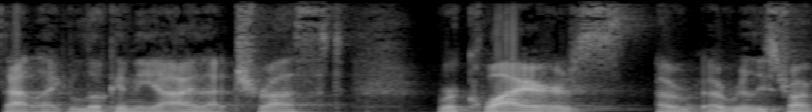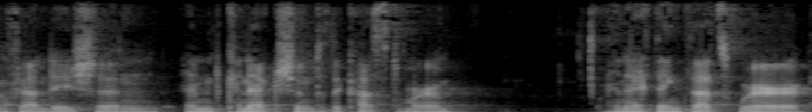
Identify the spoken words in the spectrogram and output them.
that like look in the eye, that trust requires a, a really strong foundation and connection to the customer. And I think that's where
